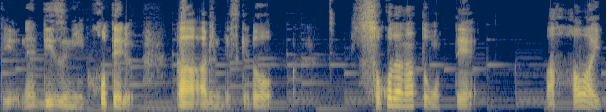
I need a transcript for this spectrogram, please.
ていうね、ディズニーのホテルがあるんですけど、そこだなと思って、あ、ハワイ行っ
